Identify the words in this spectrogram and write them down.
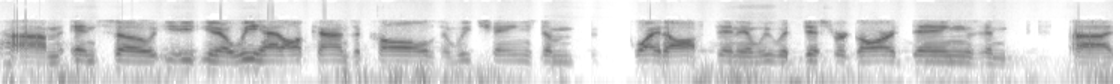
Um, and so you, you know we had all kinds of calls, and we changed them quite often, and we would disregard things and uh,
